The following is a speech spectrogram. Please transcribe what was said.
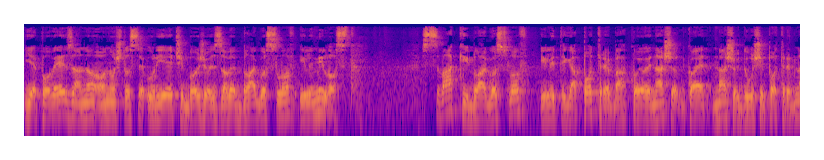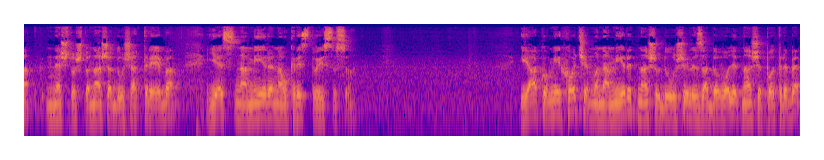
je povezano ono što se u riječi Božoj zove blagoslov ili milost. Svaki blagoslov ili ti ga potreba koja je, naša, koja je našoj duši potrebna Nešto što naša duša treba Jest namirena u Kristu Isusu I ako mi hoćemo namiriti našu dušu ili zadovoljiti naše potrebe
